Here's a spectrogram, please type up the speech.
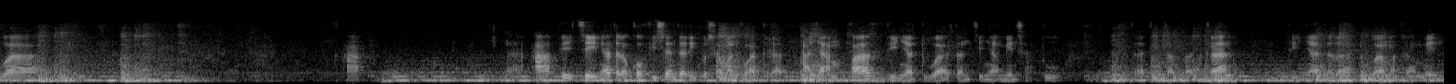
2 A. Nah A, B, C ini adalah koefisien dari persamaan kuadrat. A nya 4, B nya 2 dan C nya min 1 kita didapatkan B nya adalah 2 maka min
